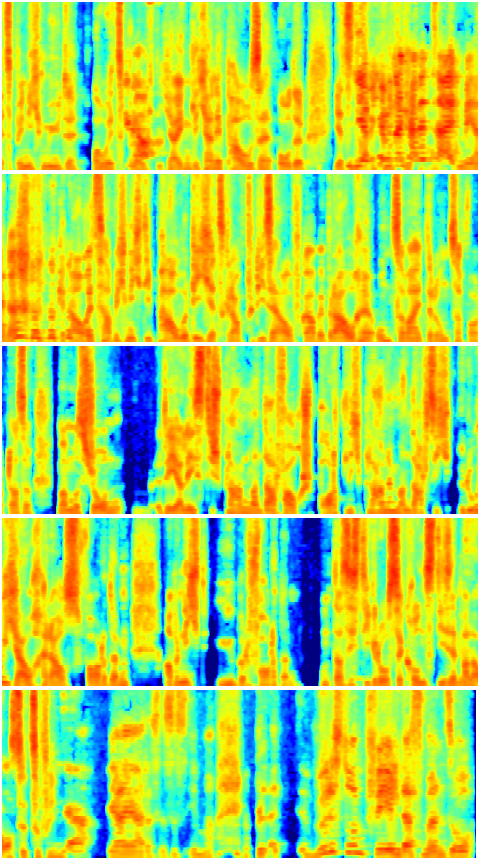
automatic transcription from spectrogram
jetzt bin ich müde. Oh, jetzt ja. bräuchte ich eigentlich eine Pause. Oder jetzt. Die habe ich aber dann keine Zeit mehr, ne? genau, jetzt habe ich nicht die Power, die ich jetzt gerade für diese Aufgabe brauche und so weiter und so fort. Also man muss schon realistisch planen, man darf auch sportlich planen, man darf sich ruhig auch herausfordern, aber nicht überfordern. Und das ist die große Kunst, diese mhm. Balance zu finden. Ja, ja, ja, das ist es immer. Würdest du empfehlen, dass man so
